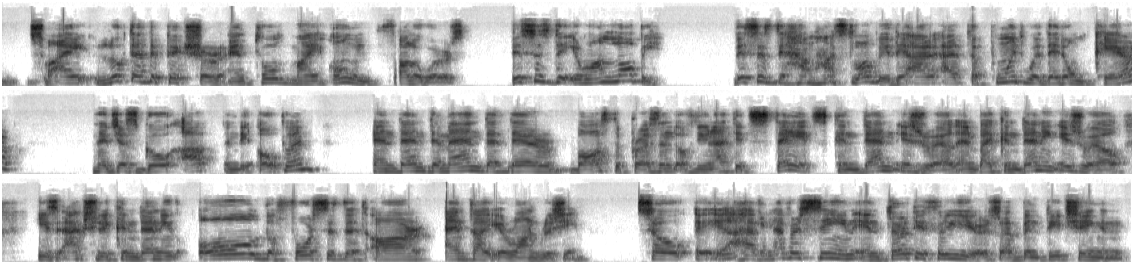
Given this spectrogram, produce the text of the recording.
Mm-hmm. So I looked at the picture and told my own followers, this is the Iran lobby. This is the Hamas lobby. They are at the point where they don't care. They just go up in the open and then demand that their boss, the president of the United States, condemn Israel. And by condemning Israel, he's actually condemning all the forces that are anti-Iran regime. So I have never seen in 33 years, I've been teaching and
